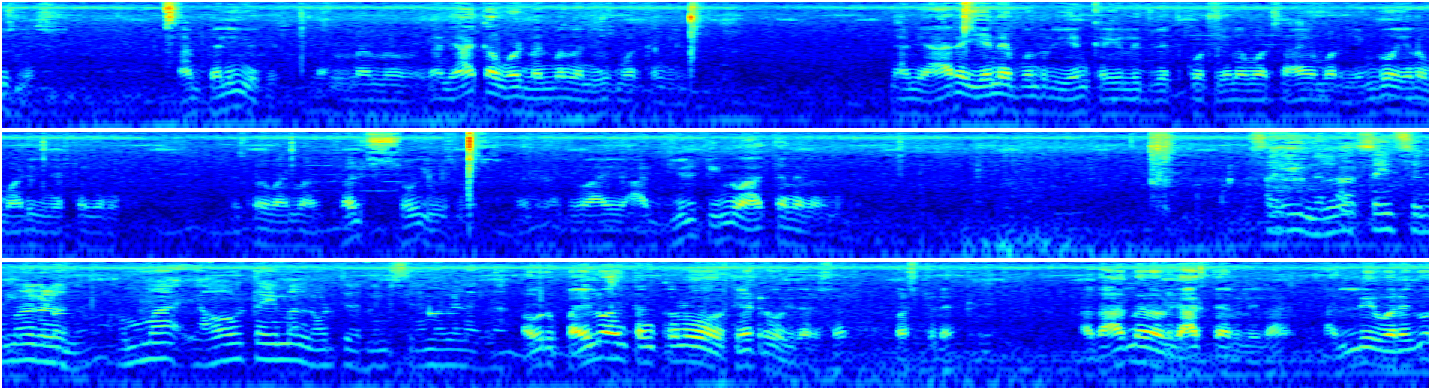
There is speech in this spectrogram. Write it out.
useless. I'm telling you this. ನಾನು ನಾನು ಯಾಕೆ ಆ ವರ್ಡ್ ನನ್ನ ಮೇಲೆ ನಾನು ಯೂಸ್ ಮಾಡ್ಕೊಂಡಿಲ್ಲ ನಾನು ಯಾರೇ ಏನೇ ಬಂದರೂ ಏನು ಕೈಯಲ್ಲಿದ್ರೆ ಎತ್ಕೊಟ್ಟು ಏನೋ ಮಾಡಿ ಸಹಾಯ ಮಾಡಿದ್ರು ಹೆಂಗೋ ಏನೋ ಮಾಡಿದ್ದೀನಿ ಎಷ್ಟೋ ಜನ. ಮೈ ಫೆಲ್ಟ್ ಸೋ ಯೂಸ್ಲೆಸ್ ಅದು ಐ ಆ ಗಿಲ್ಟ್ ಇನ್ನೂ ಆಗ್ತಾನೆ ನಾನು. ನನಗೆ ಸರಿ ನಲವತ್ತೈದು ಸಿನಿಮಾಗಳನ್ನು ಅಮ್ಮ ಯಾವ ಟೈಮಲ್ಲಿ ನೋಡ್ತಿದ್ದಾರೆ ನಿಮ್ಮ ಸಿನಿಮಾಗಳೆಲ್ಲ ಅವರು ಪೈಲ್ವಾನ್ ತನಕನೂ ಥಿಯೇಟರ್ ಹೋಗಿದ್ದಾರೆ ಸರ್ ಫಸ್ಟ್ ಡೇ ಅದಾದ್ಮೇಲೆ ಅವ್ರಿಗೆ ಆಗ್ತಾ ಇರಲಿಲ್ಲ. ಅಲ್ಲಿವರೆಗೂ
